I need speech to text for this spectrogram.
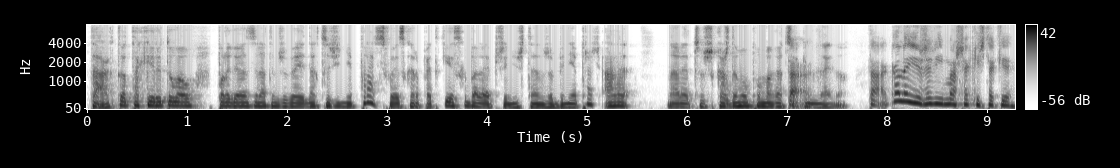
Tak, to taki rytuał polegający na tym, żeby jednak codziennie prać swoje skarpetki jest chyba lepszy niż ten, żeby nie prać, ale, no ale cóż, każdemu pomaga co tak, innego. Tak, ale jeżeli masz jakieś takie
